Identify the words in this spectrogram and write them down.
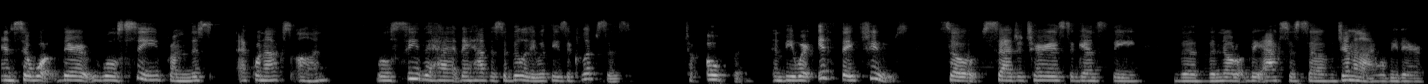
And so what there we'll see from this equinox on, we'll see they have they have this ability with these eclipses to open and be aware if they choose. So Sagittarius against the the the nodal the axis of Gemini will be there.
